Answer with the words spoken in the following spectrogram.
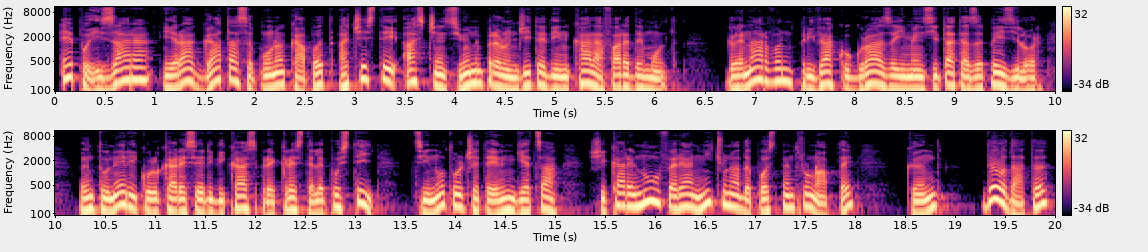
Epuizarea era gata să pună capăt acestei ascensiuni prelungite din calea afară de mult. Glenarvan privea cu groază imensitatea zăpezilor, întunericul care se ridica spre crestele pustii, ținutul ce te îngheța și care nu oferea niciun adăpost pentru noapte, când, deodată,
